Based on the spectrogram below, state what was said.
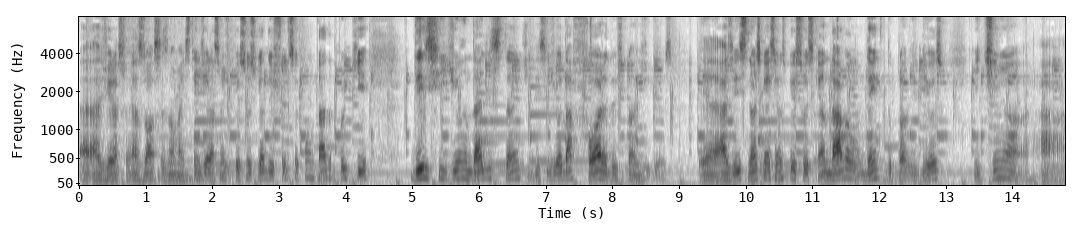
as gerações, as nossas não, mas tem gerações de pessoas que já deixou de ser contada porque decidiu andar distante, decidiu andar fora dos planos de Deus. É, às vezes nós conhecemos pessoas que andavam dentro do plano de Deus e tinham a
